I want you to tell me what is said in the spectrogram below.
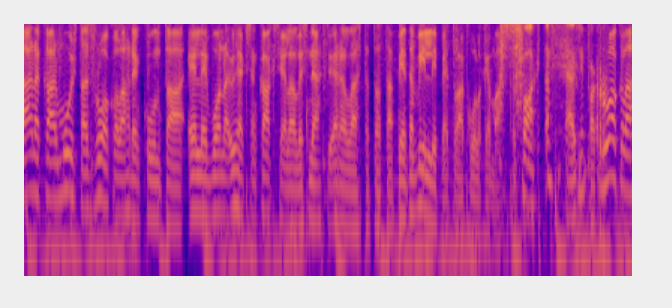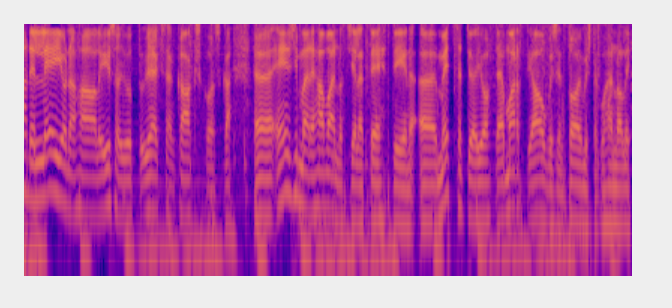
tai ainakaan muistaisi Ruokolahden kuntaa, ellei vuonna 92 siellä olisi nähty erilaista tota, pientä villipetoa kulkemassa. Fakta, täysin fakta. Ruokolahden leijonahan oli iso juttu 92, koska ö, ensimmäinen havainnot siellä tehtiin ö, metsätyöjohtaja Martti Auvisen toimista, kun hän oli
